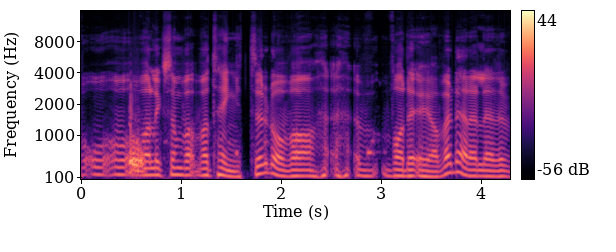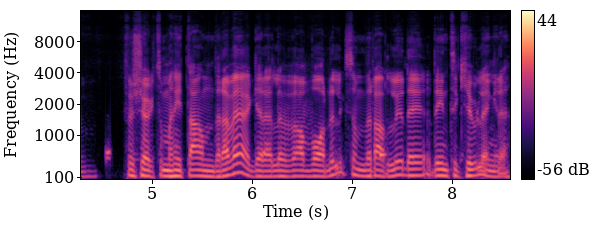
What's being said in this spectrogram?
Och, och, och liksom, vad, vad, tänkte du då? Var, var det över där eller försökte man hitta andra vägar eller var det liksom rally? Det, det är inte kul längre?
